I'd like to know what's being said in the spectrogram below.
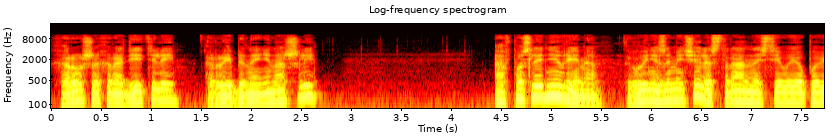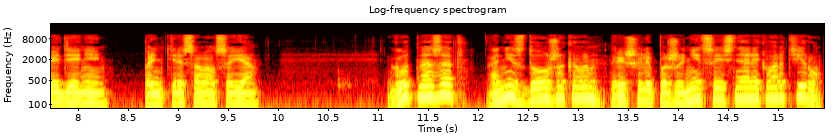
Хороших родителей Рыбиной не нашли. «А в последнее время вы не замечали странности в ее поведении?» — поинтересовался я. «Год назад они с Должиковым решили пожениться и сняли квартиру»,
